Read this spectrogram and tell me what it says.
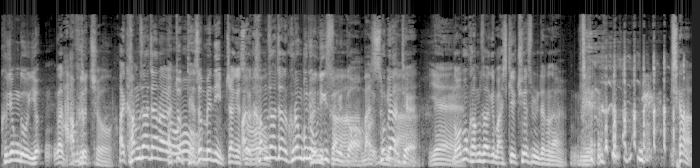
그 정도, 여, 그러니까 아, 그렇죠. 아니, 감사하잖아요. 아, 또 대선배님 입장에서. 아니, 감사하잖아요. 그런 분이 어디 그러니까, 있습니까? 맞습니다. 후배한테. 예. 너무 감사하게 맛있게 취했습니다, 그날. 예. 자,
